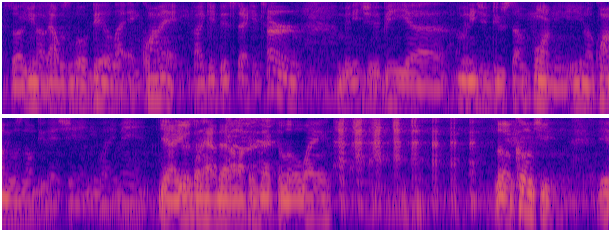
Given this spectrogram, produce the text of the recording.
So, you know, that was a little deal like, hey, Kwame, if I get this second term, I'm going to need you to be, uh, I'm going to need you to do something for me. You know, Kwame was going to do that shit anyway, man. Yeah, he was gonna have that office next to Lil Wayne. Lil Coochie. Yeah.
